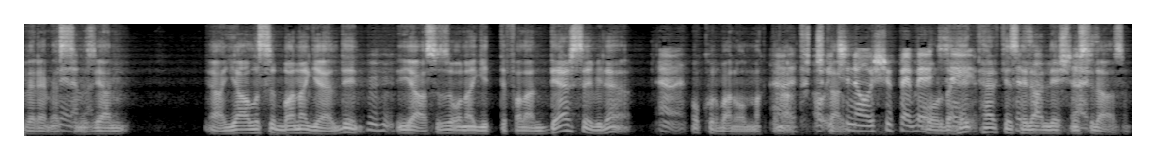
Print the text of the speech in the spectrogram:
veremezsiniz. Veremez. Yani ya yağlısı bana geldi, yağsızı ona gitti falan derse bile Evet. o kurban olmaktan Evet. artık O çıkar. içine o şüphe ve Orada şey, he- herkes helalleşmesi düşersin. lazım.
